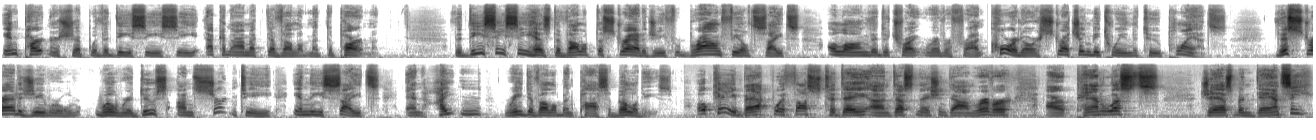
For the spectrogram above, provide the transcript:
in partnership with the DCC Economic Development Department. The DCC has developed a strategy for brownfield sites along the Detroit riverfront corridor stretching between the two plants. This strategy will, will reduce uncertainty in these sites and heighten redevelopment possibilities. Okay, back with us today on Destination Downriver, our panelists, Jazmine Danci,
